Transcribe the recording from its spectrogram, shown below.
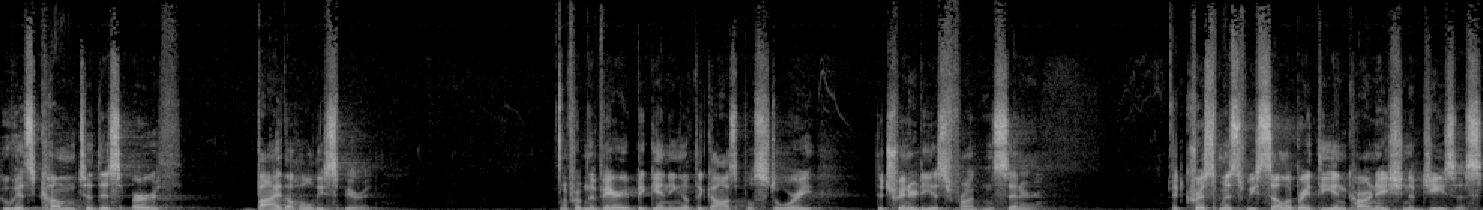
who has come to this earth by the Holy Spirit. And from the very beginning of the gospel story, the Trinity is front and center. At Christmas, we celebrate the incarnation of Jesus.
